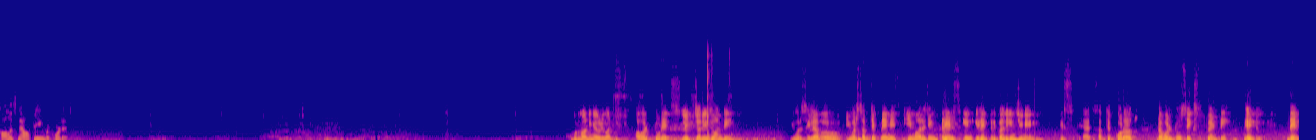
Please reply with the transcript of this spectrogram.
call is now being recorded. Good morning, everyone. Our today's lecture is on the your syllab uh, your subject name is emerging trends in electrical engineering. It has a subject code of double two six twenty eight. Then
